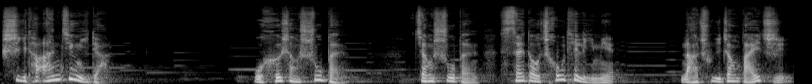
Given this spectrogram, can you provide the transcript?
示意他安静一点。我合上书本，将书本塞到抽屉里面，拿出一张白纸。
